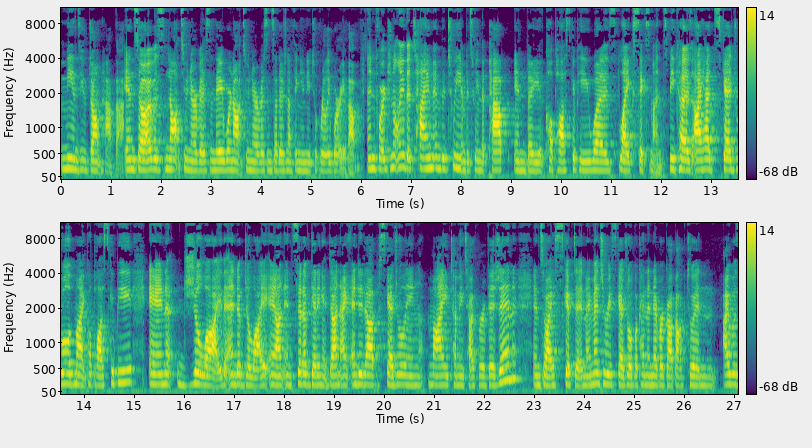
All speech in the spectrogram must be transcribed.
means you don't have that. And so I was not too nervous and they were not too nervous and said there's nothing you need to really worry about. Unfortunately, the time in between in between the PAP and the colposcopy was like six months because I had scheduled my colposcopy in July, the end of July. And instead of getting it done, I ended up scheduling my tummy tuck revision. And so I skipped it and I meant to reschedule, but kind of never got back to it. And I was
